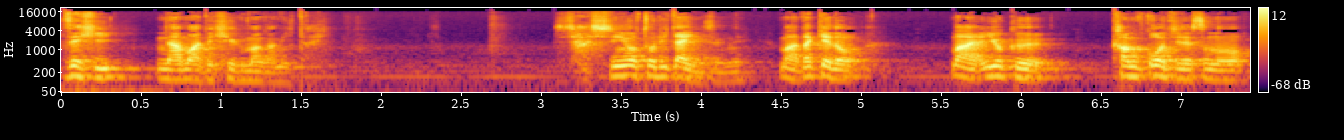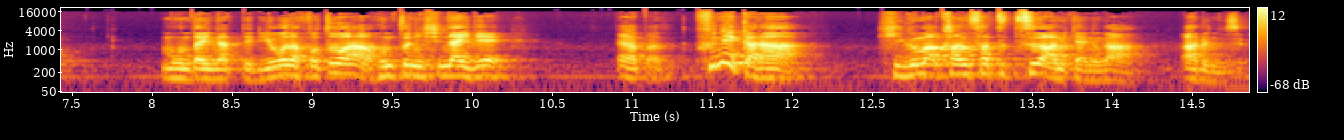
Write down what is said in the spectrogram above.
ぜひ生でヒグマが見たい。写真を撮りたいんですよね。まあだけど、まあよく観光地でその問題になってるようなことは本当にしないで、やっぱ船からヒグマ観察ツアーみたいのがあるんですよ。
